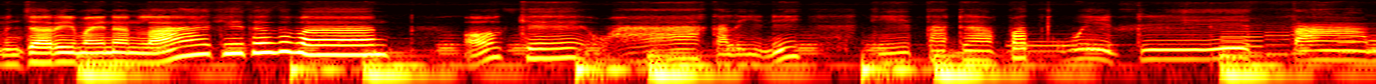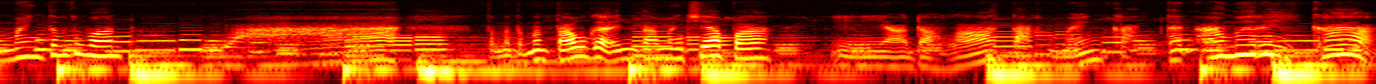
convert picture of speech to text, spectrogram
mencari mainan lagi teman-teman. Oke wah kali ini kita dapat WD tameng teman-teman. Wah teman-teman tahu gak ini tameng siapa? Ini adalah tameng Kapten Amerika.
